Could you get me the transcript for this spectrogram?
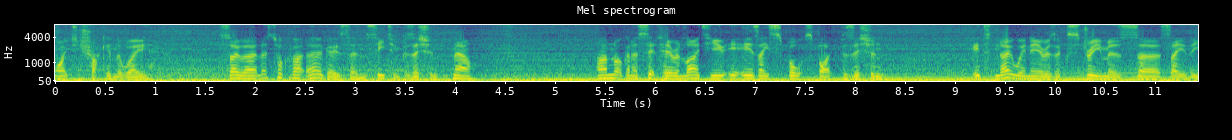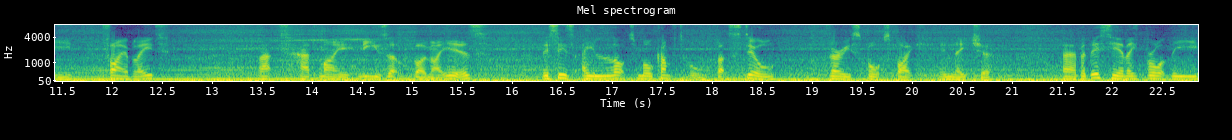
white truck in the way. So uh, let's talk about ergos then, seating position. Now, I'm not going to sit here and lie to you, it is a sports bike position. It's nowhere near as extreme as, uh, say, the Fireblade. That had my knees up by my ears. This is a lot more comfortable, but still very sports bike in nature. Uh, but this year they've brought the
